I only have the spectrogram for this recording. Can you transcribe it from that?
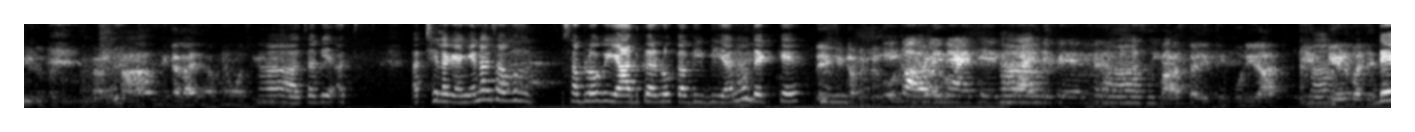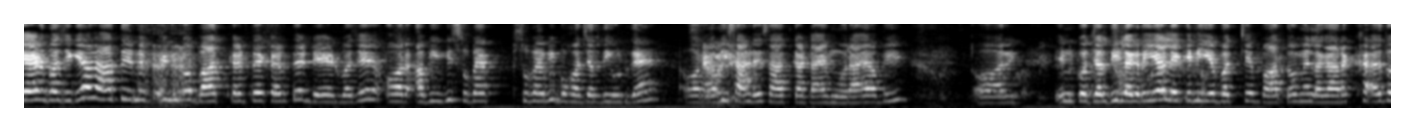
यूट्यूब पे हाँ निकल आए थे हमने मौसी हाँ सभी अच्छे लगेंगे ना सब। सब लोग याद कर लो कभी भी है ना देख के। देख के कभी भी लेने आए थे घर आए थे फिर फिर करो। बात करी थी पूरी रात हाँ। डेढ़ बजे डेढ़ बज गया रात इन इनको बात करते करते डेढ़ बजे और अभी भी सुबह सुबह भी बहुत जल्दी उठ गए और अभी साढ़े सात का टाइम हो रहा है अभी और इनको जल्दी लग रही है लेकिन ये बच्चे बातों में लगा रखा है तो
